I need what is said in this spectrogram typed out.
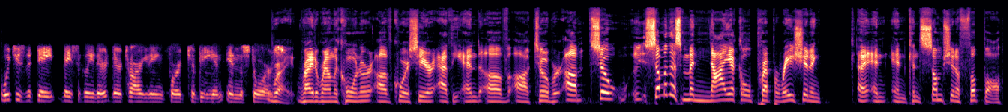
which is the date basically they're they're targeting for it to be in, in the stores. Right, right around the corner. Of course, here at the end of October. Um, so some of this maniacal preparation preparation and and and consumption of football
